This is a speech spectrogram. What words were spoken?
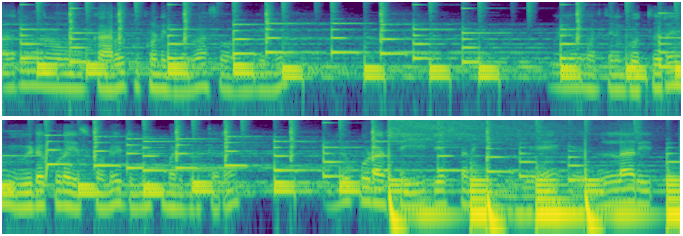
ಆದರೂ ನಾವು ಕಾರಲ್ಲಿ ಕುತ್ಕೊಂಡಿದ್ವಲ್ವಾ ಸೊ ಹಂಗೆ ವಿಡಿಯೋ ಮಾಡ್ತೀನಿ. ಗೊತ್ತಿದ್ರೆ ವಿಡಿಯೋ ಕೂಡ ಇಸ್ಕೊಂಡು ಡಿಲೀಟ್ ಮಾಡಿಬಿಡ್ತಾರೆ. ಇದು ಕೂಡ ಅಷ್ಟೇ, ಈ ದೇವಸ್ಥಾನಕ್ಕೆ ಎಲ್ಲ ರೀತಿ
